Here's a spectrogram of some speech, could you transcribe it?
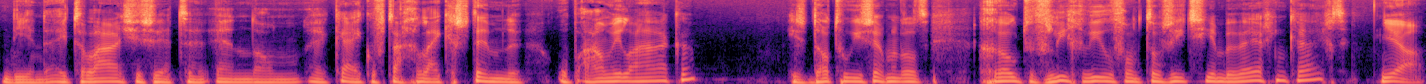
Die in de etalage zetten en dan uh, kijken of daar gelijkgestemden op aan willen haken? Is dat hoe je zeg maar dat grote vliegwiel van transitie en beweging krijgt? Ja,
